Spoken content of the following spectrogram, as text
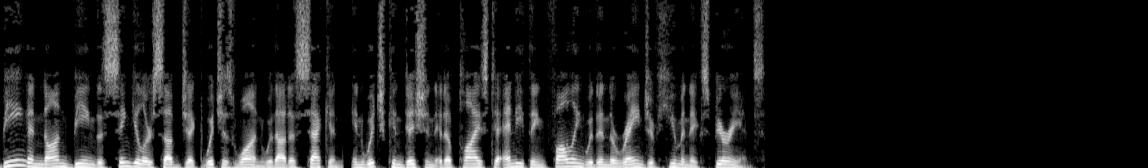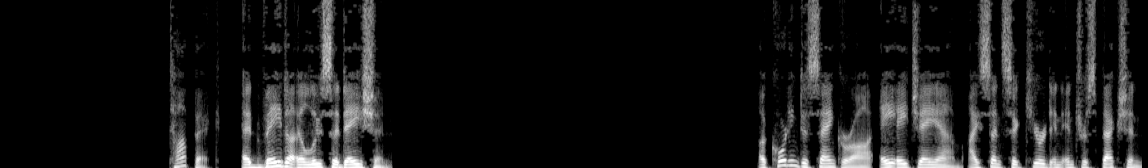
being and non being the singular subject which is one without a second, in which condition it applies to anything falling within the range of human experience. Advaita elucidation According to Sankara, aham I sense secured in introspection,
